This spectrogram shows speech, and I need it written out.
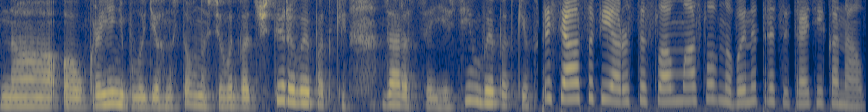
на е, Україні було діагностовано всього 24 випадки. Зараз це є 7 випадків. Присяга Софія Ростислав Маслов. Новини 33 канал.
